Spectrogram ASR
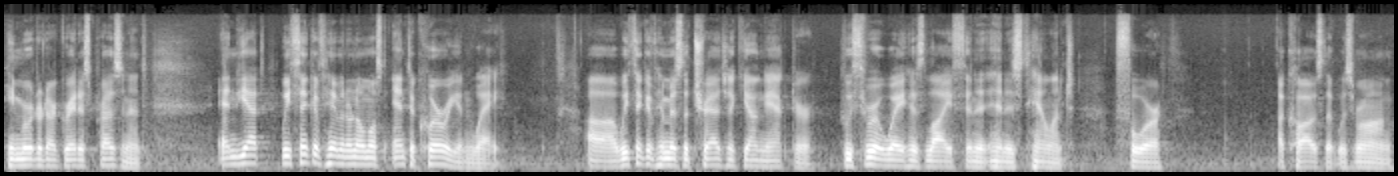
He murdered our greatest president. And yet, we think of him in an almost antiquarian way. Uh, we think of him as the tragic young actor who threw away his life and, and his talent for a cause that was wrong.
